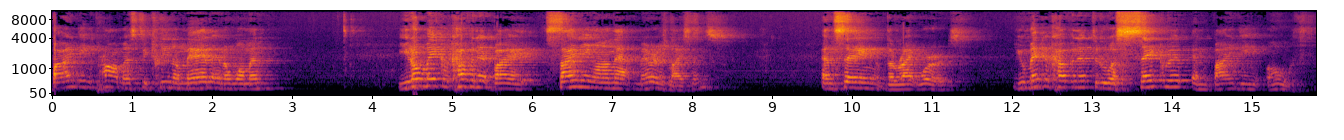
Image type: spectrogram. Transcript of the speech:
binding promise between a man and a woman. You don't make a covenant by signing on that marriage license and saying the right words. You make a covenant through a sacred and binding oath.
